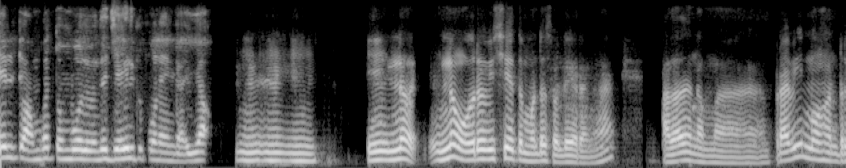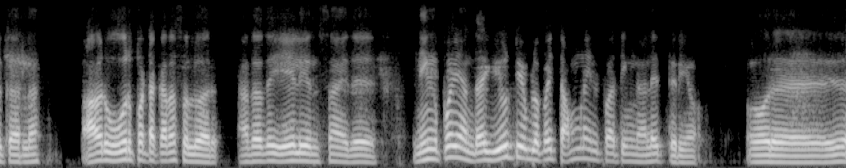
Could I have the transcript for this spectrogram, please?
ஏழு டு ஐம்பத்தி வந்து ஜெயிலுக்கு போனேன் எங்க ஐயா. ம், ம், இன்னும் இன்னும் ஒரு விஷயத்த மட்டும் சொல்லிடுறேங்க. அதாவது நம்ம பிரவீன் மோகன் இருக்கார்ல அவர் ஊர்பட்ட கதை சொல்லுவார். அதாவது ஏலியன்ஸ் தான் இது. நீங்க போய் அந்த யூடியூப்ல போய் தமிழில் பாத்தீங்கனாலே தெரியும். ஒரு இது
